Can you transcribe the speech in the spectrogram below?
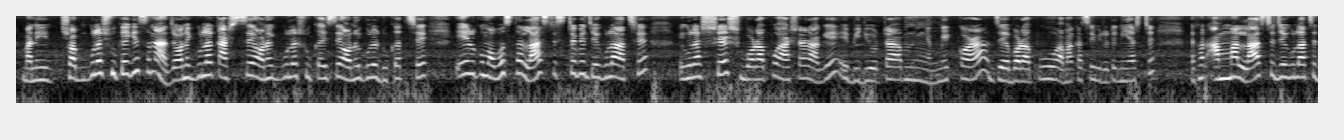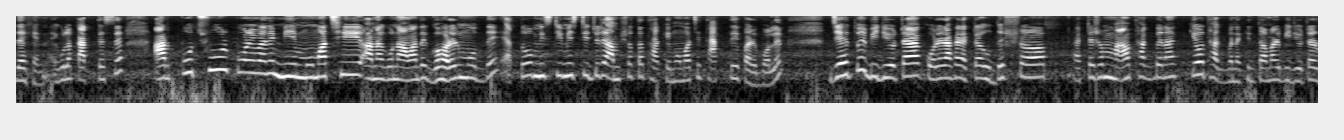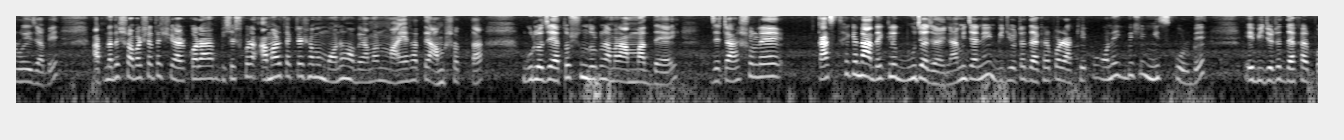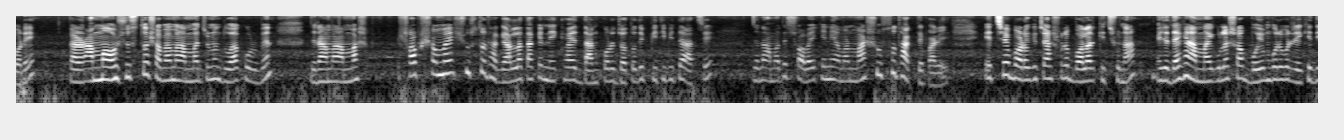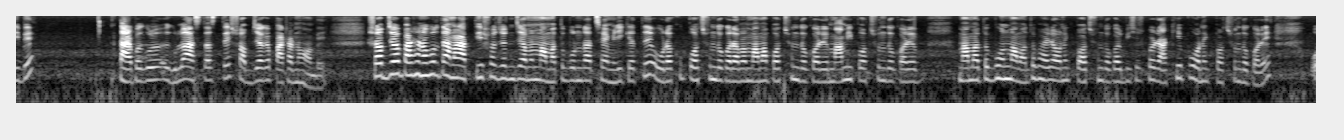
মানে সবগুলো শুকে গেছে না, যে অনেকগুলো কাটছে, অনেকগুলো শুকাইছে, অনেকগুলো ঢুকাচ্ছে, এরকম অবস্থা লাস্ট স্টেপে যেগুলো আছে, এগুলো শেষ। বড়াপু আসার আগে এই ভিডিওটা মেক করা, যে বড়াপু আমার কাছে ভিডিওটা নিয়ে আসছে। এখন আম্মা লাস্ট যেগুলো আছে দেখেন, এগুলো কাটতেছে। আর প্রচুর পরিমাণে মি- মৌমাছির আনাগোনা আমাদের ঘরের মধ্যে, এত মিষ্টি মিষ্টি যদি আমসত্তা থাকে, মৌমাছি থাকতেই পারে। বলেন। যেহেতু ভিডিওটা করে রাখার একটা উদ্দেশ্য, একটা সময় মাও থাকবে না, কেউ থাকবে না, কিন্তু আমার ভিডিওটা রয়ে যাবে। আপনাদের সবার সাথে শেয়ার করা, বিশেষ করে আমার তো একটা সময় মনে হবে, আমার মায়ের হাতে আমসত্তাগুলো যে এত সুন্দর করে আমার আম্মা দেয়, যেটা আসলে কাছ থেকে না দেখলে বোঝা যায় না। আমি জানি ভিডিওটা দেখার পর রাখি অনেক বেশি মিস করবে এই ভিডিওটা দেখার পরে। কারণ আম্মা অসুস্থ, সবাই আমার আম্মার জন্য দোয়া করবেন যেটা আমার আম্মা সব সময় সুস্থ থাকে। আল্লাহ তাকে নেক হয় দান করে যতদিন পৃথিবীতে আছে, যেন আমাদের সবাইকে নিয়ে আমার মা সুস্থ থাকতে পারে। এর চেয়ে বড় কিছু আসলে বলার কিছু না। এই যে দেখেন, আম্মা এগুলো সব বয়ম বরে রেখে দিবে। তারপর এগুলো আস্তে আস্তে সব জায়গায় পাঠানো হবে। সব জায়গায় পাঠানো বলতে আমার আত্মীয় স্বজন যে আমার মামাতো বোনরা আছে আমেরিকাতে, ওরা খুব পছন্দ করে, আমার মামা পছন্দ করে, মামি পছন্দ করে, মামাতো বোন, মামাতো ভাইরা অনেক পছন্দ করে, বিশেষ করে রাখি আপু অনেক পছন্দ করে।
